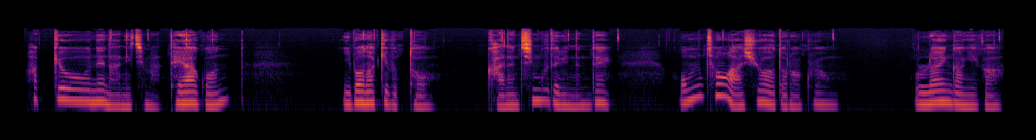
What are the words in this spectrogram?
학교는 아니지만 대학원 이번 학기부터 가는 친구들이 있는데 엄청 아쉬워하더라고요. 온라인 강의가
